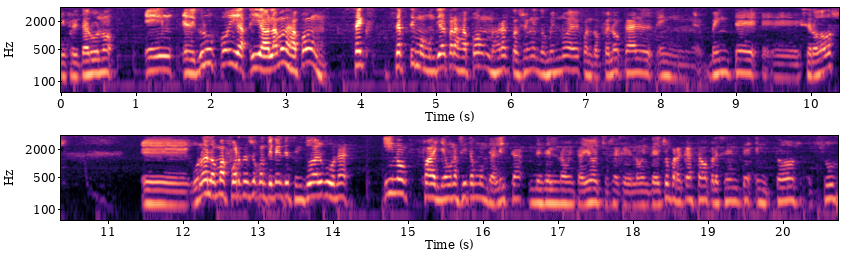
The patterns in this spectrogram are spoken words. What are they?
enfrentar uno en el grupo. Y, hablamos de Japón. Sex, séptimo mundial para Japón, mejor actuación en 2009 cuando fue local en 2002. Eh, uno de los más fuertes de su continente sin duda alguna y no falla una cita mundialista desde el 98. O sea que el 98 para acá ha estado presente en todos, sus,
